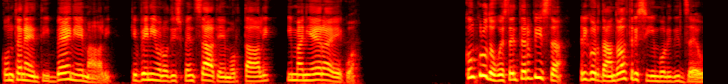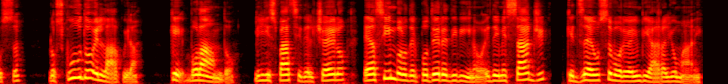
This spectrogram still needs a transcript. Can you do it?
contenenti i beni e i mali, che venivano dispensati ai mortali in maniera equa. Concludo questa intervista ricordando altri simboli di Zeus, lo scudo e l'aquila, che, volando negli spazi del cielo, era simbolo del potere divino e dei messaggi che Zeus voleva inviare agli umani.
